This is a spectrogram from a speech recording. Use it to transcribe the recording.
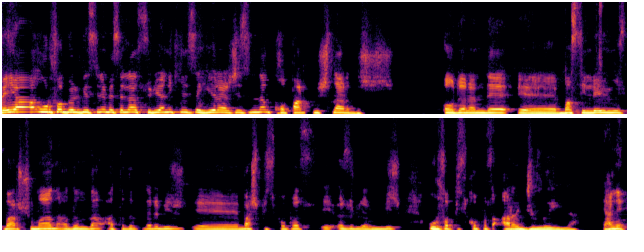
Veya Urfa bölgesini mesela Süryani kilise hiyerarşisinden kopartmışlardır. O dönemde e, Basileus Bar Şuman adında atadıkları bir e, başpiskopos, e, özür dilerim bir Urfa piskoposu aracılığıyla. Yani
